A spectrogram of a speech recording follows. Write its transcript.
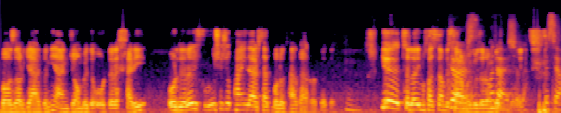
بازارگردانی انجام بده اردر خرید اردرهای فروشش رو 5 درصد بالاتر قرار داده. یه اطلاعی می‌خواستم به سرمایه گذاران بسیار.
